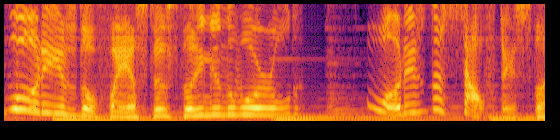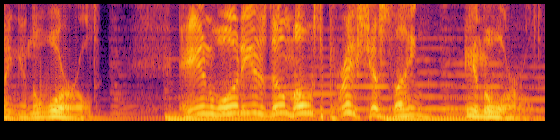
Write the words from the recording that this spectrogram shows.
What is the fastest thing in the world? What is the softest thing in the world? And what is the most precious thing in the world?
